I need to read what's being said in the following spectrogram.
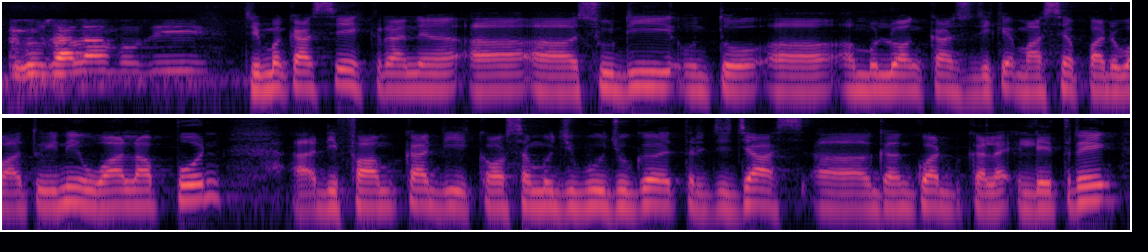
Waalaikumsalam Fauzi. Terima kasih kerana uh, uh, sudi untuk uh, meluangkan sedikit masa pada waktu ini walaupun uh, difahamkan di kawasan Mujibu juga terjejas uh, gangguan berkala elektrik.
